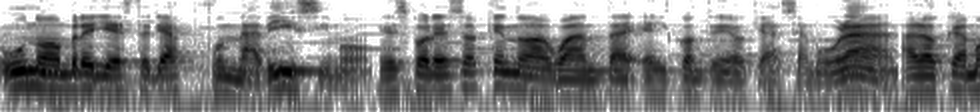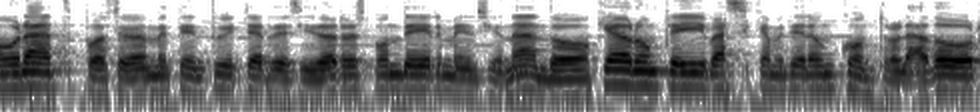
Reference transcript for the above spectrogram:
un hombre ya estaría fundadísimo. Es por eso que no aguanta el contenido que hace Murant. A lo que Murant posteriormente en Twitter decidió responder mencionando que Auronplay básicamente era un controlador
